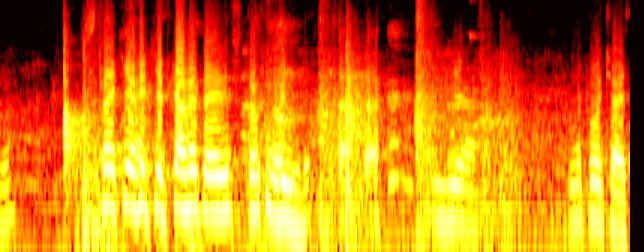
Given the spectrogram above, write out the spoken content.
Ну? З такими кітками то я відштовхну її. Є. Не виходить.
